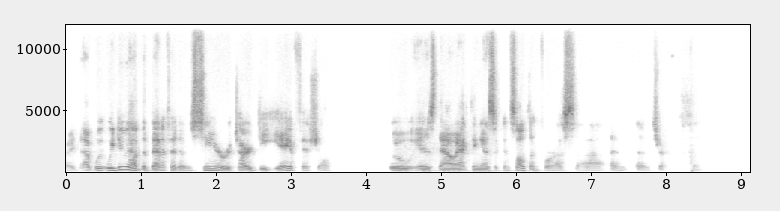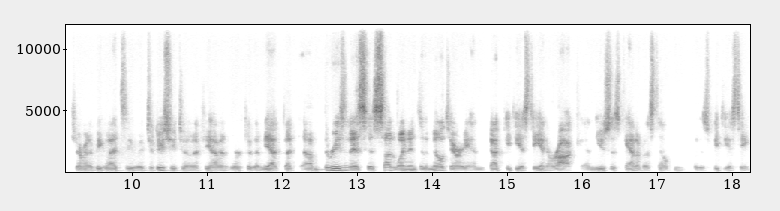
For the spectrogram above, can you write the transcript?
right. Uh, we, we do have the benefit of a senior retired DEA official who is now acting as a consultant for us. Uh, and, and Sharmin, I'd be glad to introduce you to him if you haven't worked with him yet. But um, the reason is his son went into the military and got PTSD in Iraq and uses cannabis to help him with his PTSD.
